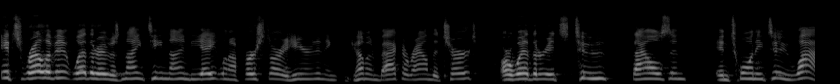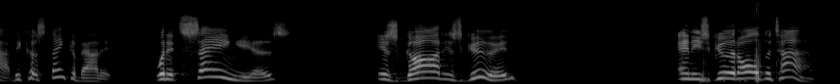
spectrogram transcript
It's relevant whether it was 1998 when I first started hearing it and coming back around the church, or whether it's 2022. Why? Because think about it. What it's saying is, is God is good, and He's good all the time.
